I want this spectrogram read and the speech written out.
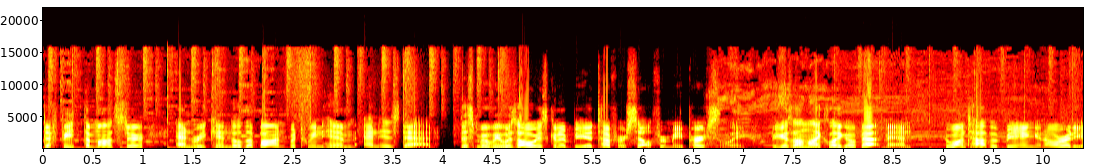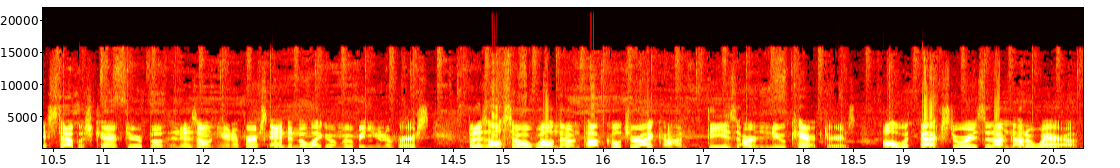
defeat the monster, and rekindle the bond between him and his dad. This movie was always going to be a tougher sell for me personally, because unlike LEGO Batman, who on top of being an already established character both in his own universe and in the LEGO movie universe, but is also a well-known pop culture icon, these are new characters all with backstories that I'm not aware of.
